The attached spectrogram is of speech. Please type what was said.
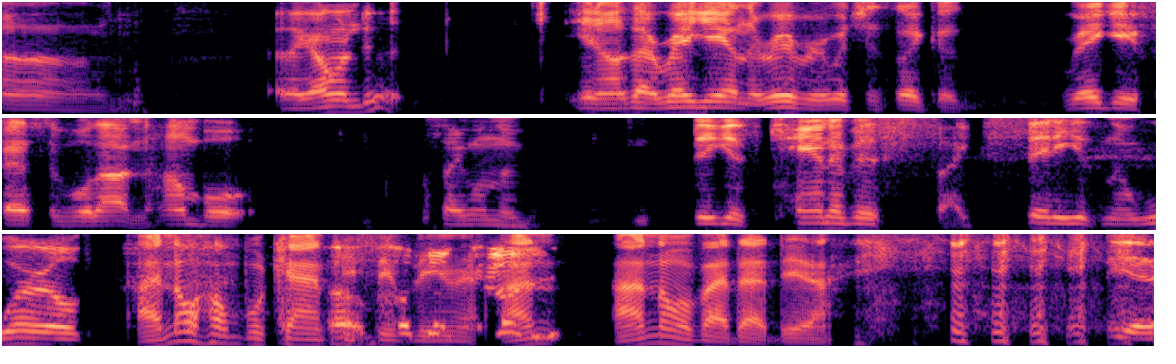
um, like I want to do it. You know, it's was at Reggae on the River, which is like a reggae festival out in Humboldt. It's like one of the biggest cannabis like cities in the world. I know Humboldt County, Oh. Humboldt I, County. I know about that, yeah. Yeah.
